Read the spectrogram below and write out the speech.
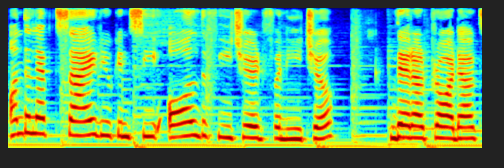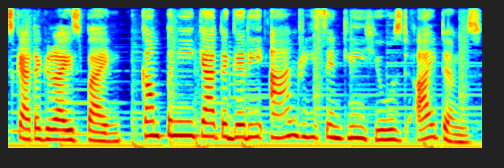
On the left side, you can see all the featured furniture. There are products categorized by company, category and recently used items.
